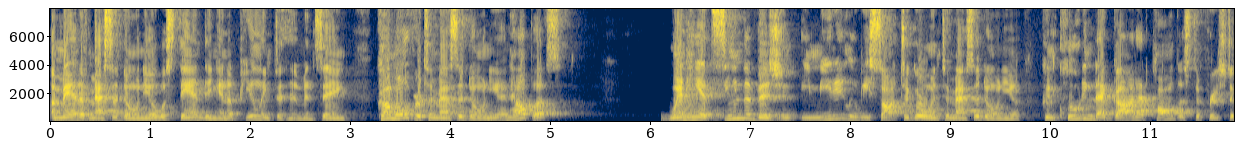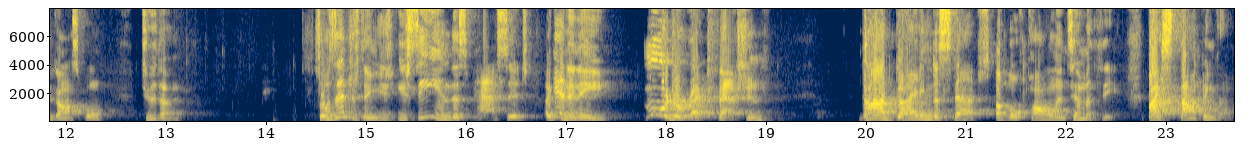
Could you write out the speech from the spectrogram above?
A man of Macedonia was standing and appealing to him and saying, Come over to Macedonia and help us. When he had seen the vision, immediately we sought to go into Macedonia, concluding that God had called us to preach the gospel to them. So it's interesting. You, you see in this passage, again, in a more direct fashion, God guiding the steps of both Paul and Timothy by stopping them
